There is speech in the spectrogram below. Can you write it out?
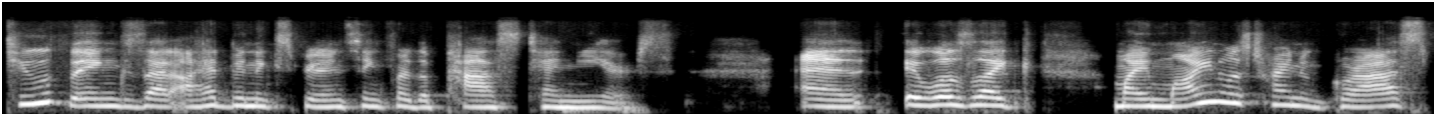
two things that I had been experiencing for the past 10 years. And it was like my mind was trying to grasp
